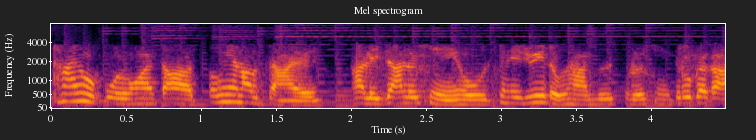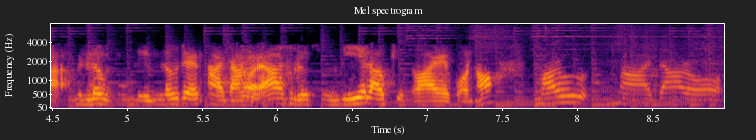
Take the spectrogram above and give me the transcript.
ထိုင်းကိုပို့တော့ကျတော့3ရက်လောက်ကြာတယ်။အားလေကြားလို့ရှိရင်ဟိုစနေကျွေးလောက်ထားမျိုးဆိုလို့ရှိရင်သူတို့ဘက်ကမလုပ်ဘူးလေမလုပ်တဲ့အခါကျတော့အဲ့ဒါဆိုလို့ရှိရင်4ရက်လောက်ဖြစ်သွားတယ်ပေါ့နော်။မတို့မှာကျတော့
